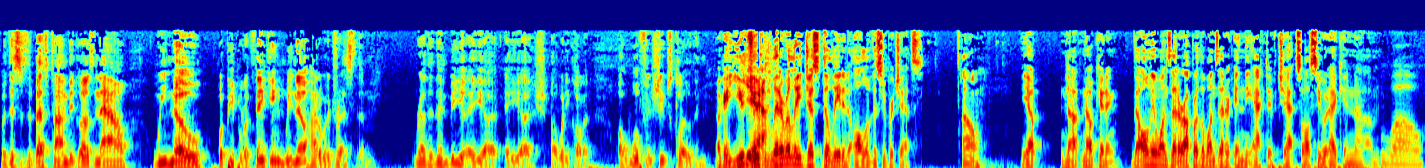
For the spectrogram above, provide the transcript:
but this is the best time because now we know what people are thinking. We know how to address them rather than be a, uh, a, uh, sh- uh, what do you call it? A wolf in sheep's clothing. Okay, YouTube Yeah. literally just deleted all of the super chats. Oh, Yep. No, no kidding. The only ones that are up are the ones that are in the active chat. So I'll see what I can. Um, Whoa.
